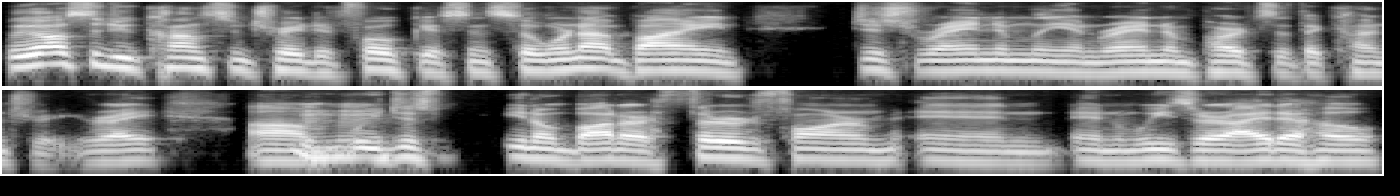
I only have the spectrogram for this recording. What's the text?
We also do concentrated focus. And so we're not buying just randomly in random parts of the country, right? Um, mm-hmm. We just you know bought our third farm in in Weiser, Idaho.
